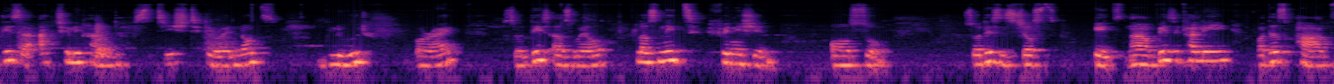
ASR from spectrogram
These are actually hand stitched. They were not glued. All right. So this as well, plus knit finishing also. So this is just it. Now, basically, for this part,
